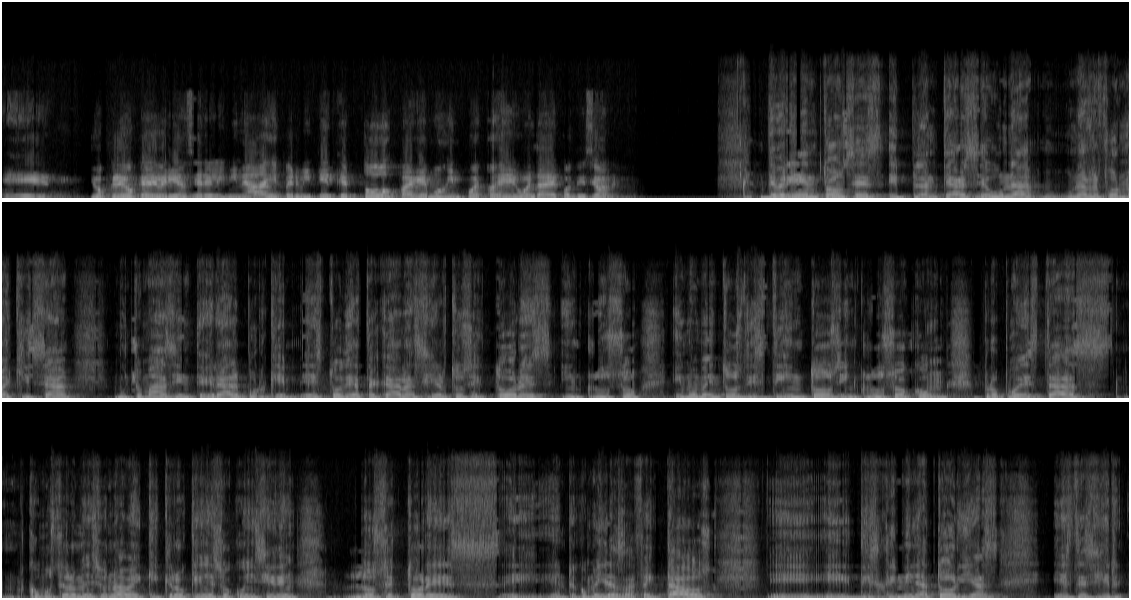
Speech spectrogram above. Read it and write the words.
eh, yo creo que deberían ser eliminadas y permitir que todos paguemos impuestos en igualdad de condiciones. Debería entonces eh, plantearse una, una reforma quizá mucho más integral, porque esto de atacar a ciertos sectores, incluso en momentos distintos, incluso con propuestas, como usted lo mencionaba, y que creo que en eso coinciden los sectores, eh, entre comillas, afectados, eh, discriminatorias, es decir,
